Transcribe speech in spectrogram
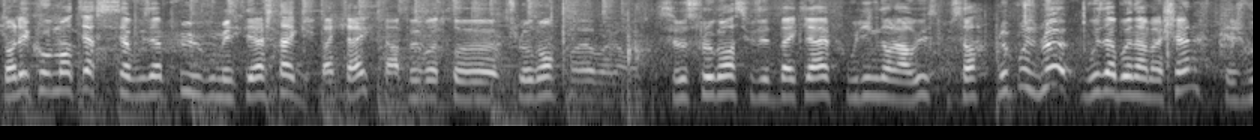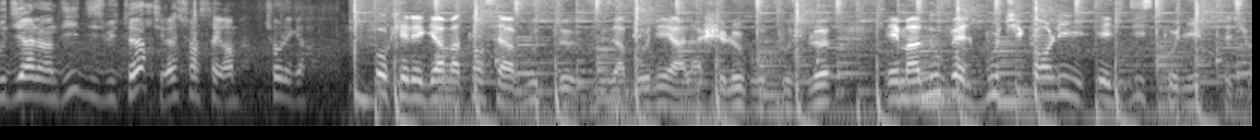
Dans les commentaires, si ça vous a plu, vous mettez hashtag Bike c'est un peu votre euh, slogan. Ouais, voilà. C'est le slogan si vous êtes bike life, wheeling dans la rue, tout ça. Le pouce bleu, vous abonnez à ma chaîne et je vous dis à lundi 18h. Tu là sur Instagram. Ciao les gars. Ok les gars, maintenant c'est à vous de vous abonner, à lâcher le gros pouce bleu. Et ma nouvelle boutique en ligne est disponible, c'est sur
